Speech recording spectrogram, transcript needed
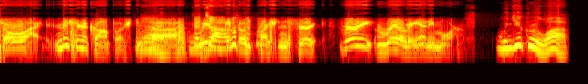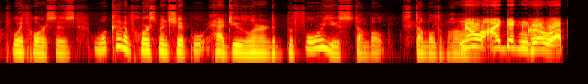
So, uh, mission accomplished. Yeah. Uh, we job. don't get those questions very, very rarely anymore. When you grew up with horses, what kind of horsemanship had you learned before you stumbled stumbled upon? No, I didn't grow up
